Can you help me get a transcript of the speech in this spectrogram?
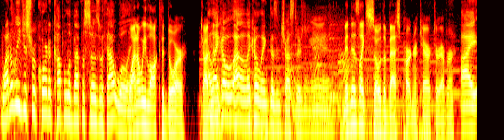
Why don't we just record a couple of episodes without Wooly? Why don't we lock the door? God, I like how I like how Link doesn't trust her. Midna's like so the best partner character ever. I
